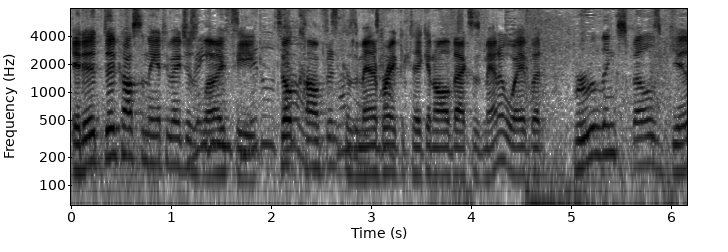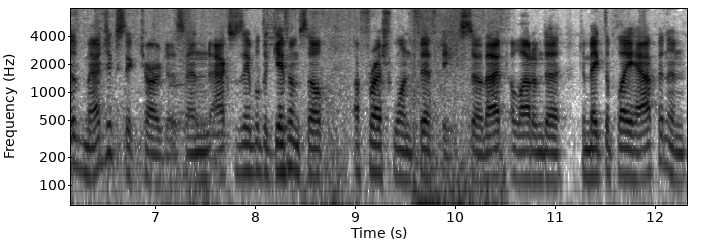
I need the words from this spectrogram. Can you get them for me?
it, it did cost him the anti-mage's life. He felt confident because the mana break had taken all of Axe's mana away, but Brewlink spells give magic stick charges, and Axe was able to give himself a fresh 150. So that allowed him to, to make the play happen, and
